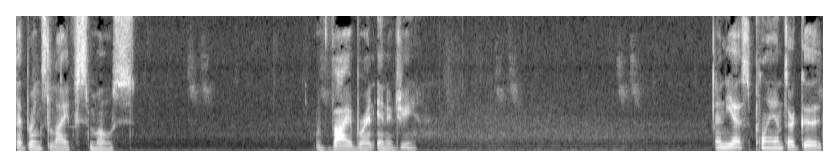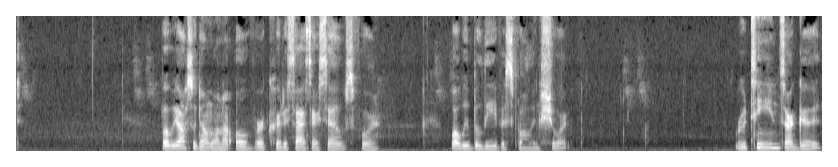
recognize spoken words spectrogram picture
that brings life's most vibrant energy. And yes, plans are good, but we also don't want to over criticize ourselves for what we believe is falling short. Routines are good,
